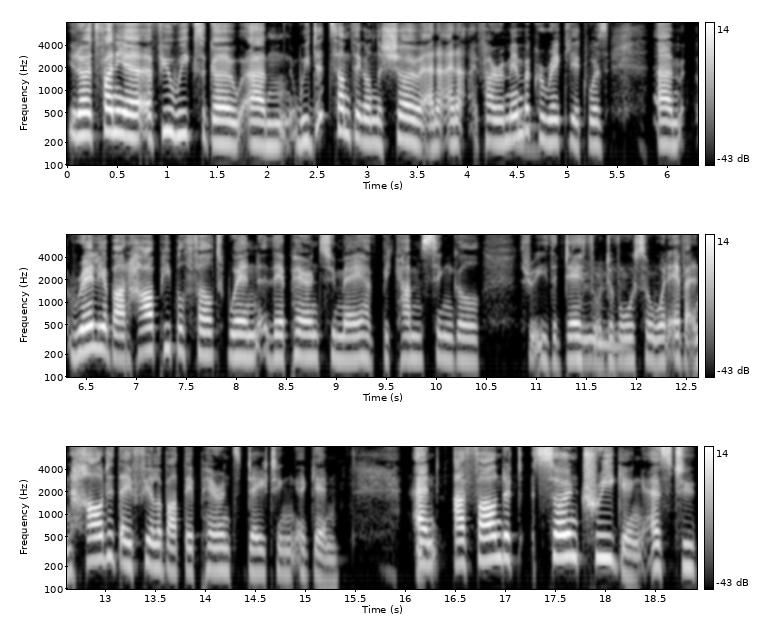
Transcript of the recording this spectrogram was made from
You know, it's funny. A, a few weeks ago, um, we did something on the show, and, and if I remember correctly, it was um, really about how people felt when their parents who may have become single through either death mm. or divorce or whatever, and how did they feel about their parents dating again. And I found it so intriguing as to,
